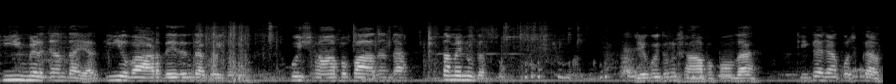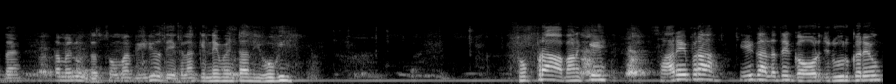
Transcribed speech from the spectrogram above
ਕੀ ਮਿਲ ਜਾਂਦਾ ਯਾਰ? ਕੀ ਅਵਾਰਡ ਦੇ ਦਿੰਦਾ ਕੋਈ ਤੁਹਾਨੂੰ? ਕੋਈ ਛਾਂਪ ਪਾ ਦਿੰਦਾ? ਤਾਂ ਮੈਨੂੰ ਦੱਸੋ। ਜੇ ਕੋਈ ਤੁਹਾਨੂੰ ਛਾਂਪ ਪਾਉਂਦਾ ਠੀਕ ਹੈ, ਜਾਂ ਕੁਝ ਕਰਦਾ ਤਾਂ ਮੈਨੂੰ ਦੱਸੋ। ਮੈਂ ਵੀਡੀਓ ਦੇਖ ਲਾਂ, ਕਿੰਨੇ ਮਿੰਟਾਂ ਦੀ ਹੋ ਗਈ। ਸੋ ਭਰਾ ਬਣ ਕੇ ਸਾਰੇ ਭਰਾ, ਇਹ ਗੱਲ ਤੇ ਗੌਰ ਜ਼ਰੂਰ ਕਰਿਓ।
